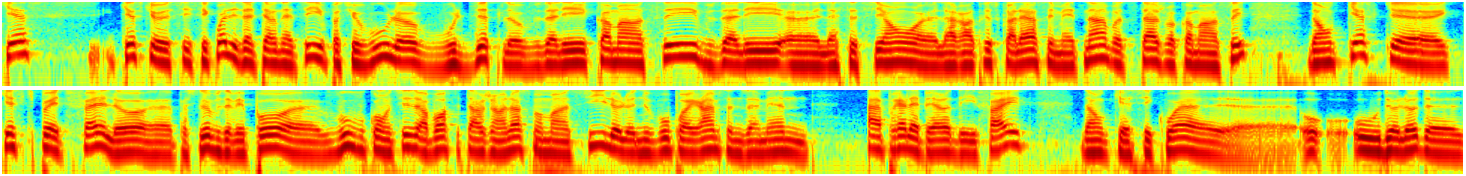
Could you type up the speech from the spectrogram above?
qu'est-ce qu'est-ce que c'est c'est quoi les alternatives? Parce que vous là, vous le dites là, vous allez commencer, vous allez euh, la session, euh, la rentrée scolaire c'est maintenant, votre stage va commencer. Donc, qu'est-ce que qu'est-ce qui peut être fait là? Euh, Parce que là, vous avez pas, euh, vous, vous comptiez avoir cet argent-là à ce moment-ci. Le nouveau programme, ça nous amène après la période des fêtes. Donc, euh, c'est quoi euh, au- au-delà de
